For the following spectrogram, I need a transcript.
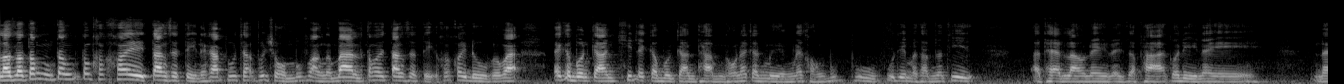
เราเราต้องต้องต้องค่อยๆตั้งสตินะครับ ผู้ชผู้ชมผู้ฟังทางบ้านเราต้องค่อยตั้งสติค่อยๆดูไปว่าไอ้กระบวนการคิดและกระบวนการทำของนักการเมืองและของผู้ผู้ผู้ที่มาทำหน้าที่อ่าแทนเราในในสภาก็ดีในใน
